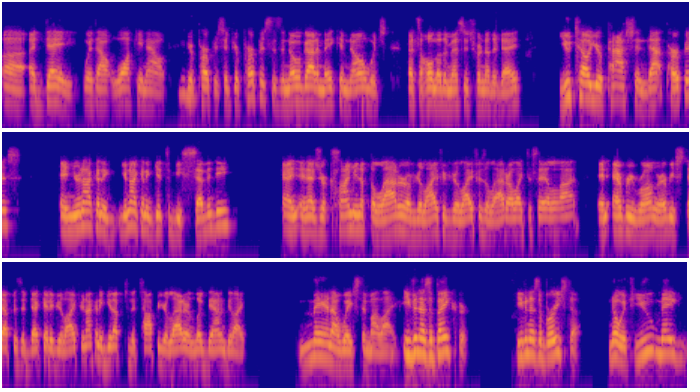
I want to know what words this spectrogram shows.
uh, a day without walking out mm-hmm. your purpose. If your purpose is to know God and make Him known, which that's a whole nother message for another day, you tell your passion that purpose, and you're not gonna you're not gonna get to be 70 and, and as you're climbing up the ladder of your life, if your life is a ladder, I like to say a lot, and every rung or every step is a decade of your life, you're not going to get up to the top of your ladder and look down and be like, man, I wasted my life. Even as a banker, even as a barista. No, if you made,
